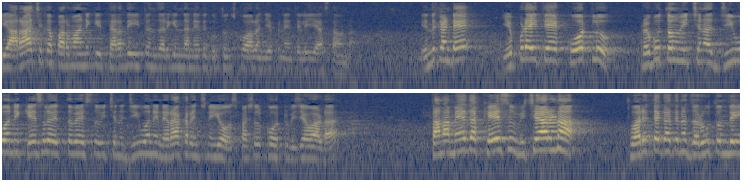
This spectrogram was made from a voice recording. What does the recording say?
ఈ అరాచక పర్వానికి తెరదీయటం జరిగిందనేది గుర్తుంచుకోవాలని చెప్పి నేను తెలియజేస్తా ఉన్నా. ఎందుకంటే ఎప్పుడైతే కోర్టులు ప్రభుత్వం ఇచ్చిన జీవోని కేసులో ఎత్తివేస్తూ ఇచ్చిన జీవోని నిరాకరించినాయో స్పెషల్ కోర్టు విజయవాడ తన మీద కేసు విచారణ త్వరితగతిన జరుగుతుంది.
